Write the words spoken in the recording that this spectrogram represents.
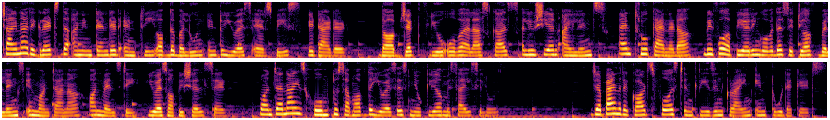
China regrets the unintended entry of the balloon into US airspace, it added. The object flew over Alaska's Aleutian Islands and through Canada before appearing over the city of Billings in Montana on Wednesday, US officials said. Montana is home to some of the US's nuclear missile silos. Japan records first increase in crime in two decades.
